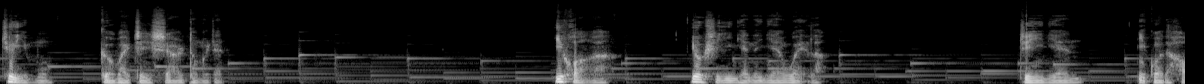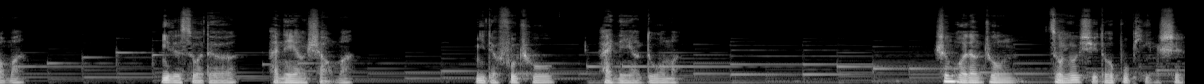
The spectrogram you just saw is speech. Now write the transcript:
这一幕格外真实而动人。一晃啊！又是一年的年尾了，这一年，你过得好吗？你的所得还那样少吗？你的付出还那样多吗？生活当中总有许多不平事，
